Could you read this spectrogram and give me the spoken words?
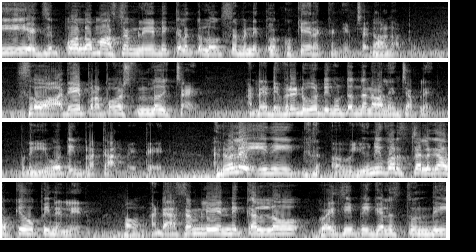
ఈ ఎగ్జిట్ పోల్లో మా అసెంబ్లీ ఎన్నికలకు లోక్సభ ఎన్నికలకు ఒకే రకంగా ఇచ్చాయి దాదాపు. సో అదే ప్రపోర్షన్లో ఇచ్చాయి. అంటే డిఫరెంట్ ఓటింగ్ ఉంటుందని వాళ్ళు ఏం చెప్పలేదు. ఇప్పుడు ఈ ఓటింగ్ ప్రకారం అయితే అందువల్ల ఇది యూనివర్సల్గా ఒకే ఒపీనియన్ లేదు. అంటే అసెంబ్లీ ఎన్నికల్లో వైసీపీ గెలుస్తుంది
